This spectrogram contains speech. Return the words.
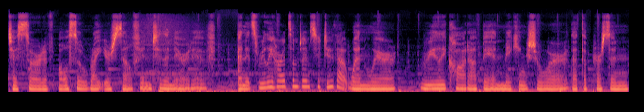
to sort of also write yourself into the narrative. And it's really hard sometimes to do that when we're really caught up in making sure that the person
